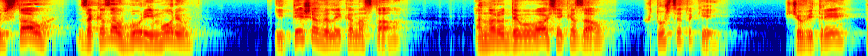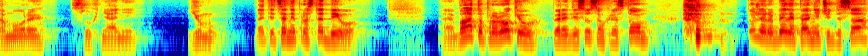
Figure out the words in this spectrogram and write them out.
встав, заказав бурі й морю, і тиша велика настала. А народ дивувався і казав: Хто ж це такий? Що вітри та море слухняні йому. Знаєте, це не просте диво. Е, Багато пророків перед Ісусом Христом теж робили певні чудеса.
